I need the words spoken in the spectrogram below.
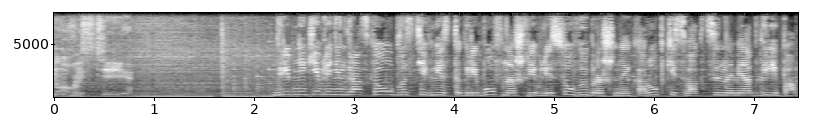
Новости. Грибники в Ленинградской области вместо грибов нашли в лесу выброшенные коробки с вакцинами от гриппа.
